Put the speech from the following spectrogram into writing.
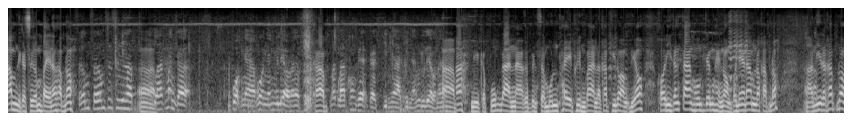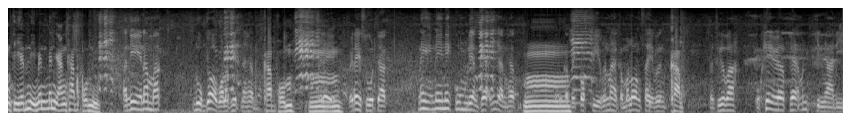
ห้ำนี่ก็เสริมไปเนาะครับเนาะ เสริมเสริมซื่อๆครับ อ่า หลักๆมันก็ พวกงาพวกหยังอยู่แล้วนะครับครับ หลักๆของแพะก็กินงากินหยังอยู่แล้วนะคอ่ารับอะนี่กระปุกด้านหน้าก็เป็นสมุนไพรพื้นบ้านแหละครับพี่น้องเดี๋ยวขอดีต่างๆผมจังให้น้องเพนแนะนำเนาะครับเนาะอ่านี่แหละครับน้องที่เห็นนี่แม่นแม่นหยังครับผมนี่อันนี้น้ำมักลูกย่อบอระเพ็ดนะครับครับผมอืไปได้มไปได้สูตรจากในในในกลุ่มเลี้ยงแพะนี่กันครับอืมก็ไปก๊อปปี้เพิ่นมากับมาลองใส่เบิ่งครับ ก็ถือว่าโอเคเวลาแพะมันกินงาดี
